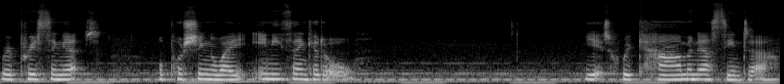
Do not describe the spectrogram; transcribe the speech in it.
repressing it, or pushing away anything at all. Yet we're calm in our centre,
